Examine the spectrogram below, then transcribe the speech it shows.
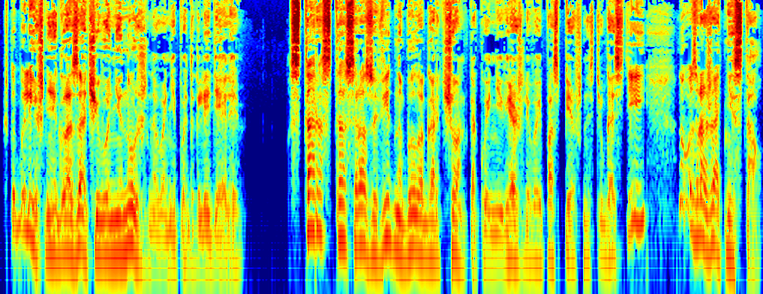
чтобы лишние глаза чего ненужного не подглядели. Староста сразу видно был огорчен такой невежливой поспешностью гостей, но возражать не стал.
